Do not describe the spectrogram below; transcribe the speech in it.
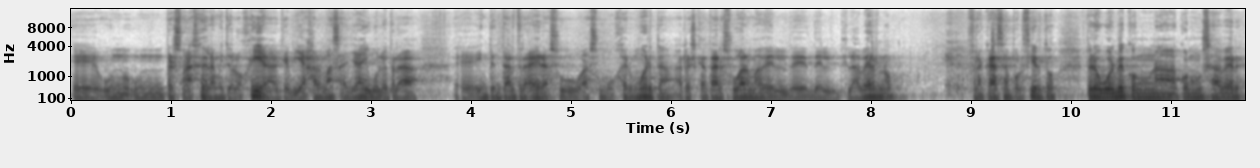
eh, un, personaje de la mitología que viaja al más allá y vuelve para eh, intentar traer a su, a su, mujer muerta, a rescatar su alma del, del Averno fracasa, por cierto, pero vuelve con, una, con un saber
